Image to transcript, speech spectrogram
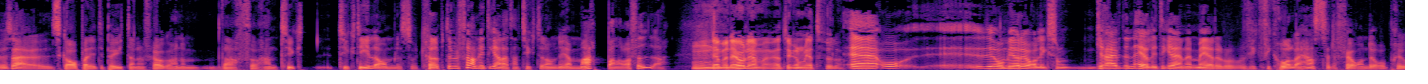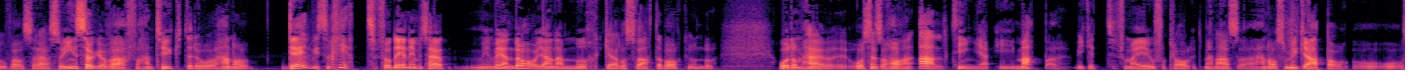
eh, så här, skapade lite på ytan och frågade honom varför han tyck, tyckte illa om det så kröp det väl fram lite grann att han tyckte de nya mapparna var fula. Mm, nej, men det håller jag med. Jag tycker de är jättefula. Eh, och eh, om jag då liksom grävde ner lite grann med det och fick, fick hålla i hans telefon då och prova och sådär så insåg jag varför han tyckte det och han har delvis rätt. För det är nämligen så här att min vän då har gärna mörka eller svarta bakgrunder. Och, de här, och sen så har han allting i, mappar, vilket för mig är oförklarligt. Men alltså, han har så mycket appar och, och,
